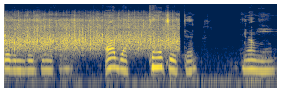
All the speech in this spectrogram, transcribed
Yorumcu işini yapalım. Abi bak gerçekten inanmıyorum.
